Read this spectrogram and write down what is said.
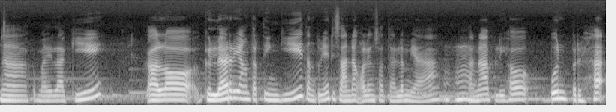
Nah, kembali lagi kalau gelar yang tertinggi tentunya disandang oleh Sodalem ya. Mm-mm. Karena beliau pun berhak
